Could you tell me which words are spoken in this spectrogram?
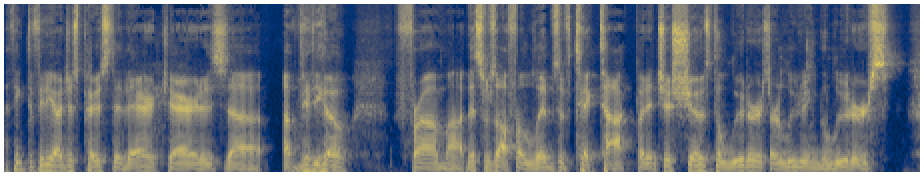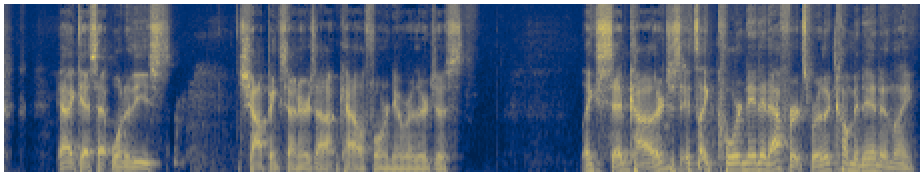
I think the video I just posted there, Jared, is uh, a video from uh, this was off of Libs of TikTok, but it just shows the looters are looting the looters. Yeah, I guess at one of these shopping centers out in California where they're just like you said, Kyle, they're just it's like coordinated efforts where they're coming in and like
